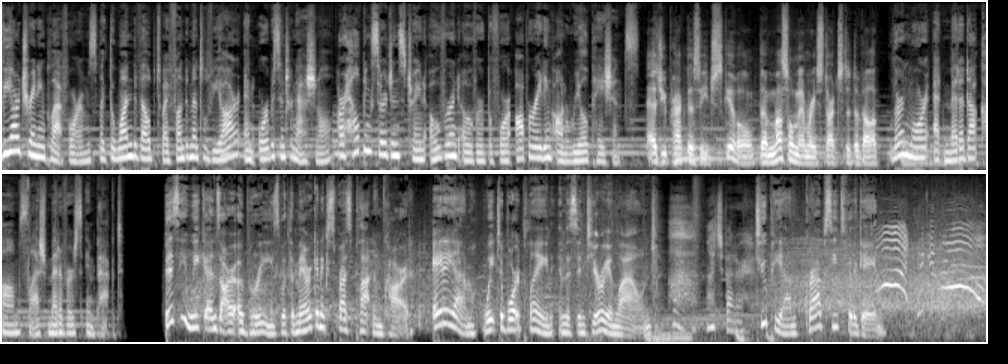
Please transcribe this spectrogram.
VR training platforms, like the one developed by Fundamental VR and Orbis International, are helping surgeons train over and over before operating on real patients. As you practice each skill, the muscle memory starts to develop. Learn more at meta.com slash metaverse impact. Busy weekends are a breeze with American Express Platinum Card. 8 a.m., wait to board plane in the Centurion Lounge. Much better. 2 p.m., grab seats for the game.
